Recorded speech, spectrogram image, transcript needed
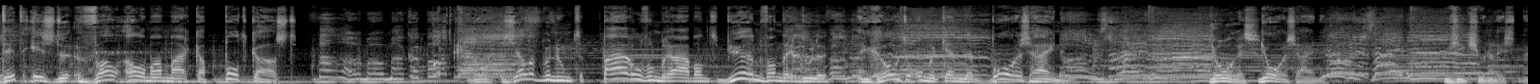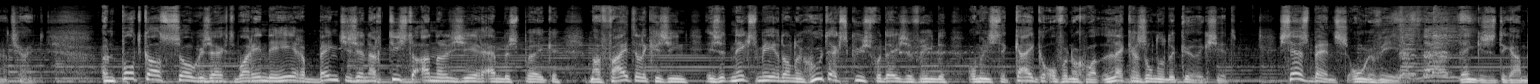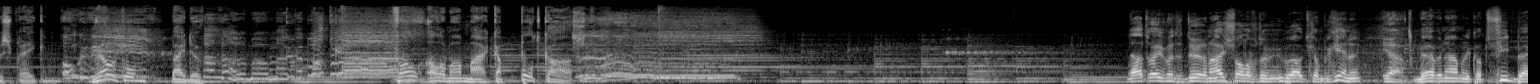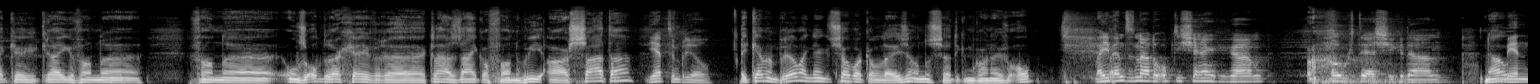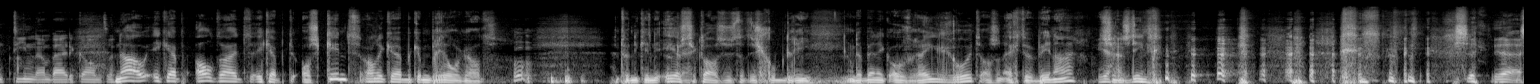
Dit is de Val Allemaal Maar Kapotcast. Val allemaal maar kapot. Door zelfbenoemd Parel van Brabant, Björn van der Doelen en grote onbekende Boris Heijnen. Joris. Joris Heijnen. Muziekjournalist, naar het schijnt. Een podcast zogezegd waarin de heren bandjes en artiesten analyseren en bespreken. Maar feitelijk gezien is het niks meer dan een goed excuus voor deze vrienden... om eens te kijken of er nog wat lekkers onder de kurk zit. Zes bands ongeveer, denken ze te gaan bespreken. Ongeveer. Welkom bij de Val allemaal maar kapot. Val Allemaal Maar Kapotcast. Laten we even met de deur in huis vallen of we überhaupt gaan beginnen. Ja. We hebben namelijk wat feedback eh, gekregen van, eh, van eh, onze opdrachtgever Klaas Dijkhoff van We Are Sata. Je hebt een bril. Ik heb een bril, maar ik denk dat ik het zo wel kan lezen. Anders zet ik hem gewoon even op. Maar je bent dus naar de opticien gegaan. Oogtestje gedaan. Nou, Min 10 aan beide kanten. nou ik heb altijd... Ik heb, als kind had ik, heb ik een bril gehad. En toen ik in de eerste klas, dus dat is groep drie. En daar ben ik overheen gegroeid als een echte winnaar. Ja. Sindsdien... Ja.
